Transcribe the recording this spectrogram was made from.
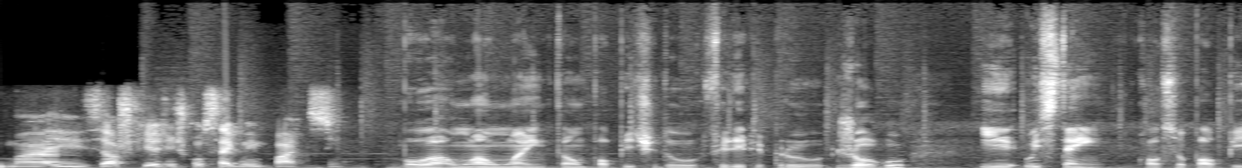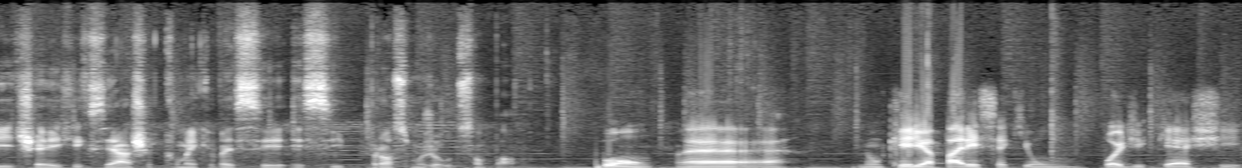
Mas acho que a gente consegue um empate, sim. Boa, 1 um a 1 um aí então, palpite do Felipe pro jogo. E o Sten, qual o seu palpite aí? O que, que você acha? Como é que vai ser esse próximo jogo do São Paulo? Bom, é, não queria aparecer aqui um podcast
